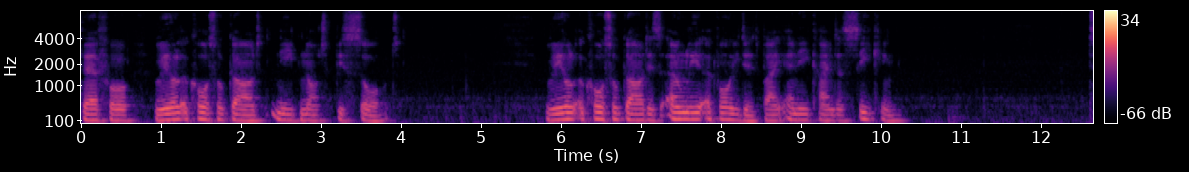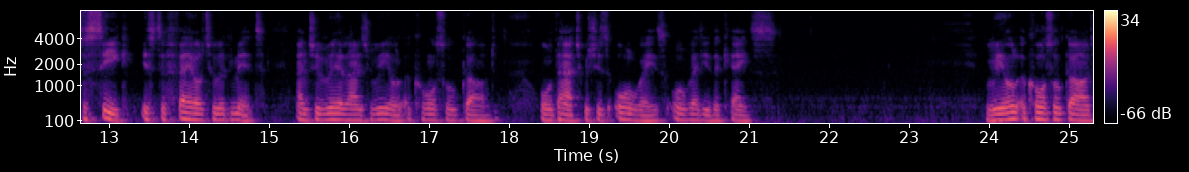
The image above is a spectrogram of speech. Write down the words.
Therefore, real, acausal God need not be sought. Real, acausal God is only avoided by any kind of seeking to seek is to fail to admit and to realize real acausal God, or that which is always already the case. Real causal God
